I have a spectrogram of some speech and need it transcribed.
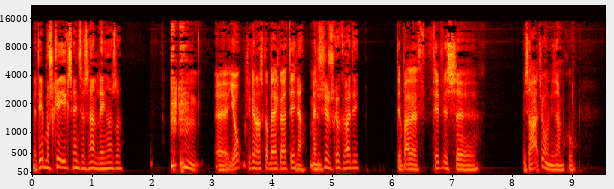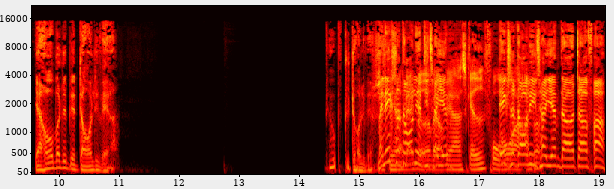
Men det er måske ikke så interessant længere, så. øh, jo, det kan også godt være, at jeg gør det. Nå, men du synes, du skal gøre det. det ville bare være fedt, hvis, øh, hvis radioen ligesom kunne. Jeg håber, det bliver dårligt vejr. Jeg håber, det bliver dårligt vejr. Men ikke så dårligt, at de tager hjem. Være skadefro Ikke så dårligt, at de tager hjem der, derfra.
